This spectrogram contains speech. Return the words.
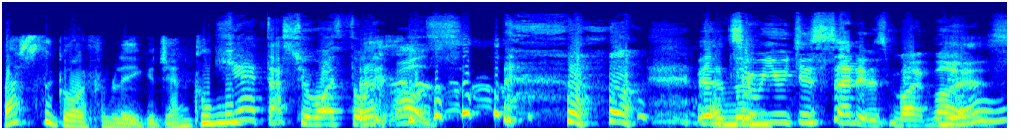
that's the guy from League of Gentlemen. Yeah, that's who I thought it was. Until then- you just said it was Mike Myers. Yeah,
